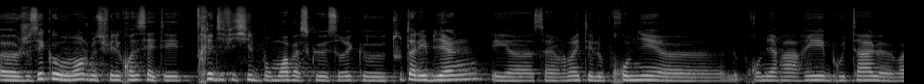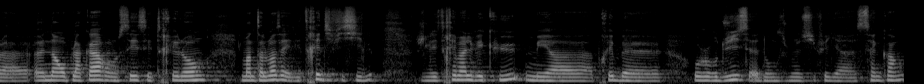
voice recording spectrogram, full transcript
euh, je sais qu'au moment où je me suis fait les croisés, ça a été très difficile pour moi parce que c'est vrai que tout allait bien et euh, ça a vraiment été le premier, le premier arrêt brutal. voilà, un an au placard, on le sait, c'est très long. Mentalement, ça a été très difficile. Je l'ai très mal vécu, mais après, ben, aujourd'hui, donc je me suis fait il y a 5 ans.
